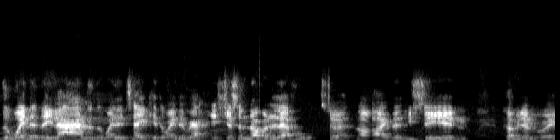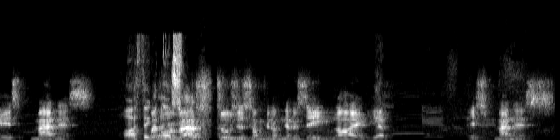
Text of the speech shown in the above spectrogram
The way that they land and the way they take it, the way they react, it's just another level to it, like that you see in WWE. It's madness. I think But the Os- reversals is something I've never seen. Like, Yep. it's madness.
